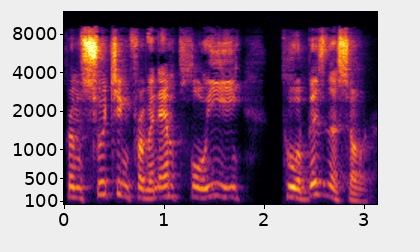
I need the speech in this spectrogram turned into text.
from switching from an employee to a business owner.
